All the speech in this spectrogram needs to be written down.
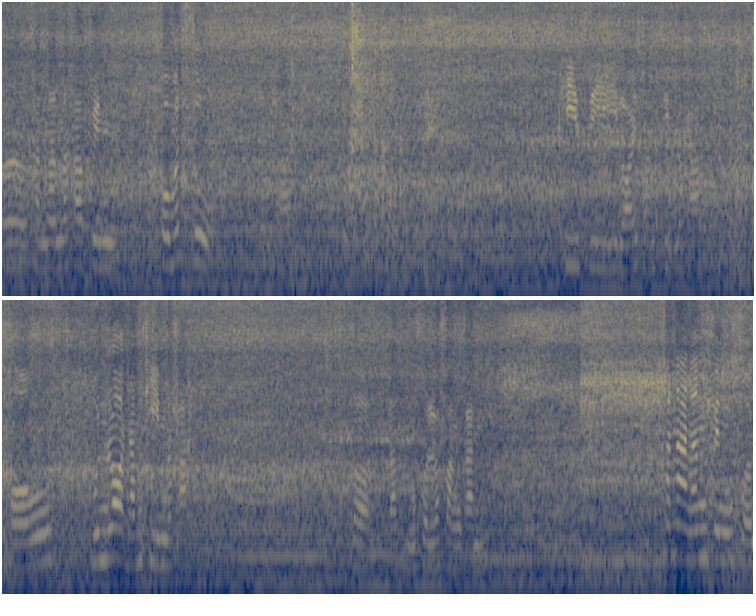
อ่าคันนั้นนะคะเป็นโคมัตสุนะคะ PC 130 นะคะ ของบุญรอดดำทีมนะคะ ก็ตักอยู่คนละฝั่งกันข้างหน้านั้นเป็นสวน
